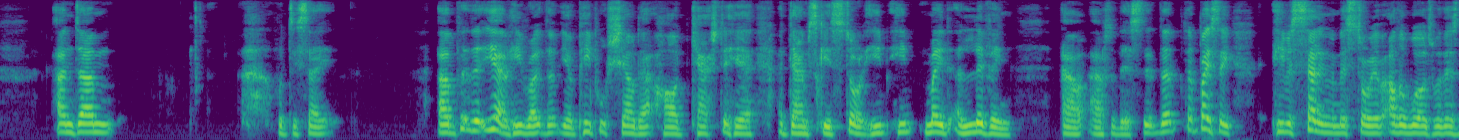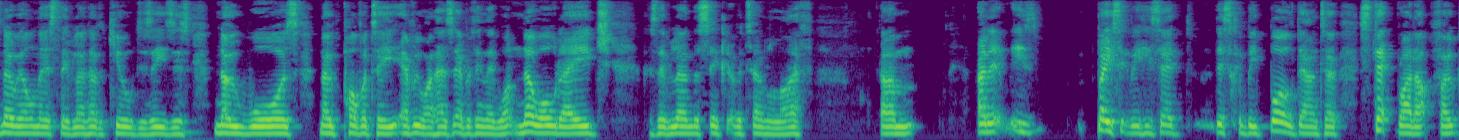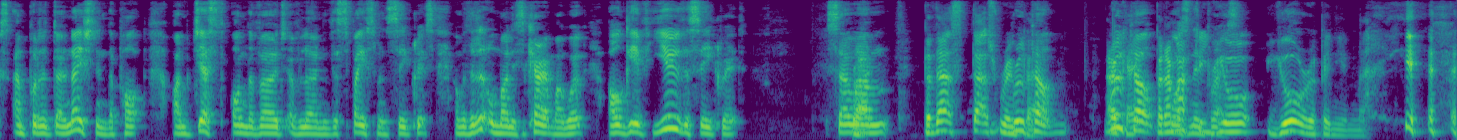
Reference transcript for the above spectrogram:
and um, what did he say? Uh, but the, yeah, he wrote that you know people shelled out hard cash to hear Adamski's story. He he made a living out out of this. That, that, that basically he was selling them this story of other worlds where there's no illness, they've learned how to cure diseases, no wars, no poverty, everyone has everything they want, no old age because they've learned the secret of eternal life. Um, and it, he's basically he said this can be boiled down to step right up, folks, and put a donation in the pot. I'm just on the verge of learning the spaceman's secrets, and with a little money to carry out my work, I'll give you the secret. So, Right. um, But that's that's Rupert. Rupert, Okay, Ruppelt but I'm wasn't after impressed. your your opinion now.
